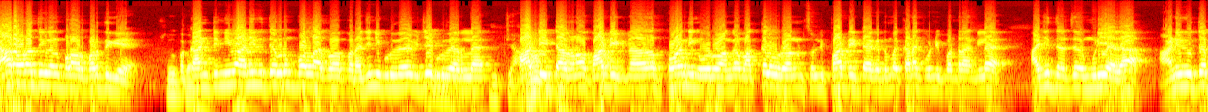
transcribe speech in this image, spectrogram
யார வேணா தூக்கினது போடலாம் ஒரு படத்துக்கு. இப்ப. கண்டினியூவா அனிருத்தே கூட போடலாம். இப்ப ரஜினி கொடுக்குறாரு விஜய் கொடுக்குறாருல்ல நிச்சயம். பாட்டு ஹிட் ஆகணும். பாட்டு ஹிட் குழந்தைங்க வருவாங்க மக்கள் வருவாங்கன்னு சொல்லி பாட்டு ஹிட் ஆகட்டும் கணக்கு பண்ணி பண்றாங்கல்ல. அஜித் நினைச்சது முடியாதா? அனிருத்தே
